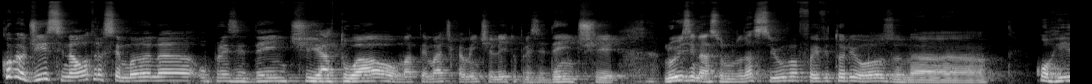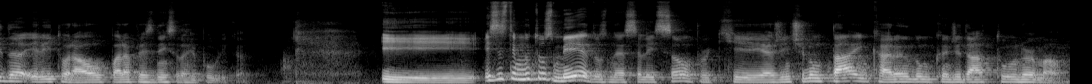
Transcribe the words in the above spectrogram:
Como eu disse, na outra semana, o presidente atual, matematicamente eleito presidente, Luiz Inácio Lula da Silva, foi vitorioso na corrida eleitoral para a presidência da República. E existem muitos medos nessa eleição porque a gente não está encarando um candidato normal.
